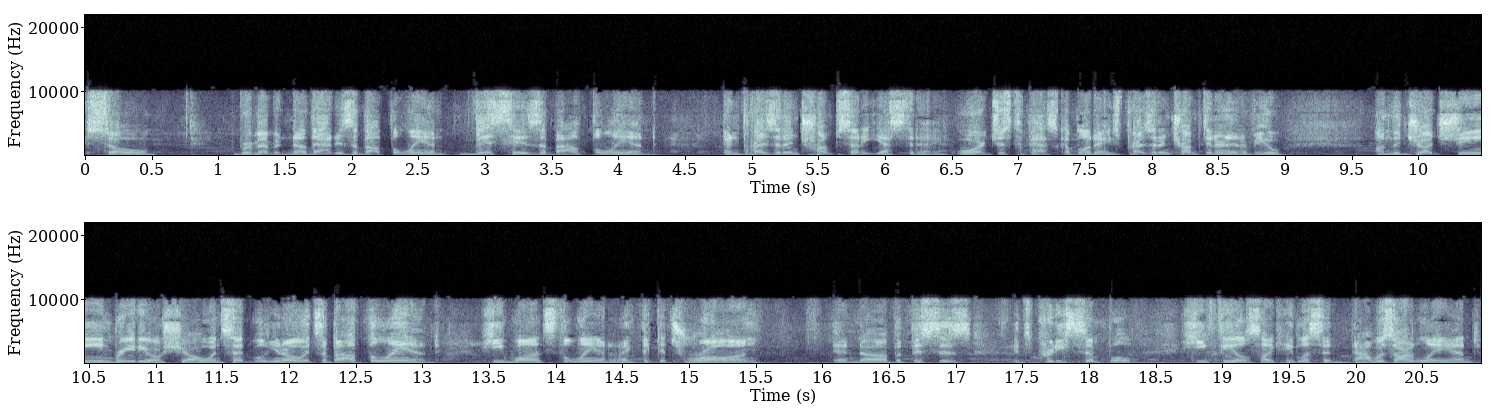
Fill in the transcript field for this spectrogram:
So remember, now that is about the land. This is about the land. And President Trump said it yesterday, or just the past couple of days. President Trump did an interview on the Judge Jeanine radio show and said, "Well, you know, it's about the land. He wants the land, and I think it's wrong. And uh, but this is it's pretty simple. He feels like, hey, listen, that was our land.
